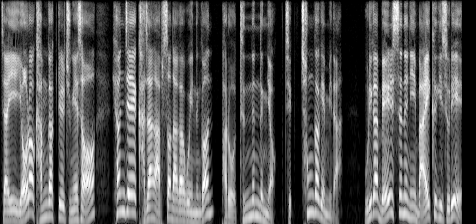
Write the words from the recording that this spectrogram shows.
자, 이 여러 감각들 중에서 현재 가장 앞서 나가고 있는 건 바로 듣는 능력, 즉 청각입니다. 우리가 매일 쓰는 이 마이크 기술이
